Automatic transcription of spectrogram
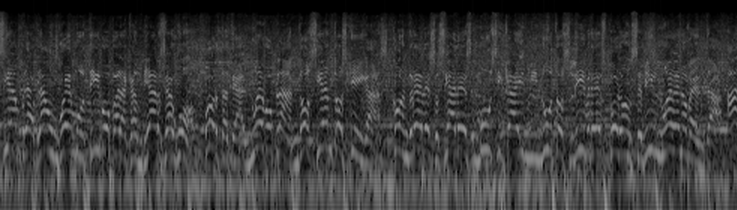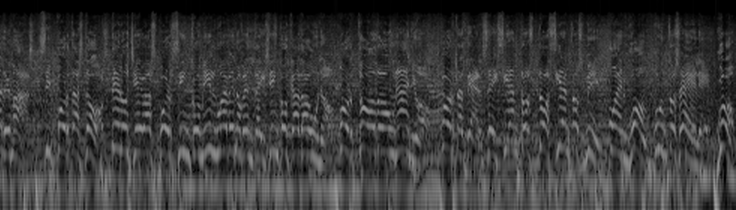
Siempre habrá un buen motivo para cambiarse a WOM. Pórtate al nuevo plan 200 gigas, con redes sociales, música y minutos libres por 11.990. Además, si portas dos, te lo llevas por 5.995 cada uno, por todo un año. Pórtate al 600 200 mil o en WOM.cl. WOM,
